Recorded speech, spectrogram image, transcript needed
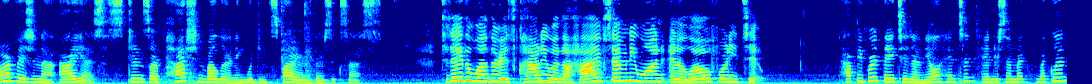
Our vision at IES, students are passionate about learning which inspires their success. Today the weather is cloudy with a high of 71 and a low of 42. Happy birthday to Danielle Hinton, Anderson Mecklin,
